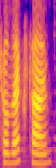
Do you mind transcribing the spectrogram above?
Till next time.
